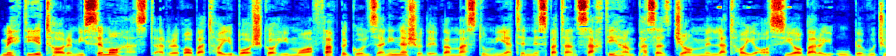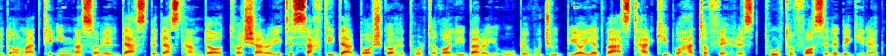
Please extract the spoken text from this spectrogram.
مهدی تارمی سه ماه است در رقابت‌های باشگاهی موفق به گلزنی نشده و مصدومیت نسبتاً سختی هم پس از جام ملت‌های آسیا برای او به وجود آمد که این مسائل دست به دست هم داد تا شرایط سختی در باشگاه پرتغالی برای او به وجود بیاید و از ترکیب و حتی فهرست پورتو فاصله بگیرد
